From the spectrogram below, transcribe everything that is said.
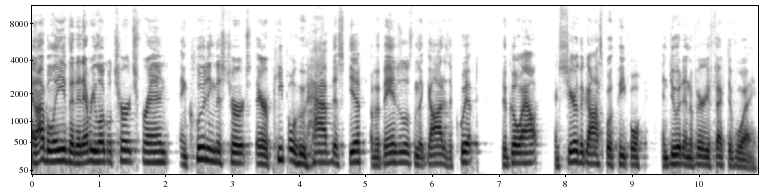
And I believe that in every local church, friend, including this church, there are people who have this gift of evangelism that God has equipped to go out and share the gospel with people and do it in a very effective way.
